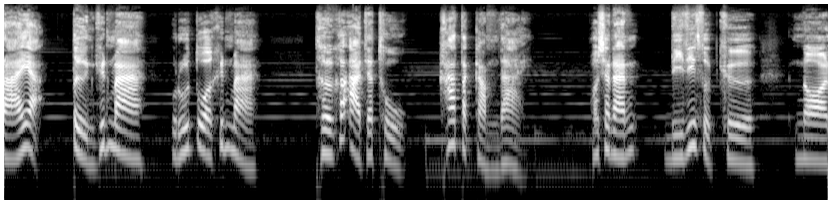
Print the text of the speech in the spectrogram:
ร้ายอะตื่นขึ้นมา รู้ตัวขึ้นมา เธอก็อาจจะถูกฆาตกรรมได้ เพราะฉะนั้นดีที่สุดคือนอน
